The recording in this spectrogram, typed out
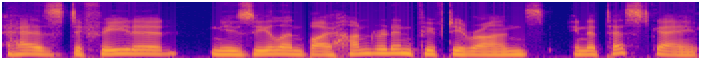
has defeated New Zealand by 150 runs in a test game.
